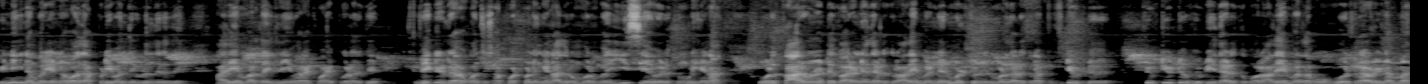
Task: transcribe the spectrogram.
வின்னிங் நம்பர் என்னவோ அது அப்படியே வந்து விழுந்துருது. அதே மாதிரி தான் இதுலேயும் வர வாய்ப்புகள் இருக்குது வீக்லி ட்ராவை கொஞ்சம் சப்போர்ட் பண்ணுங்க ஏன்னா அது ரொம்ப ரொம்ப ஈஸியாக எடுக்க முடியும். ஏன்னா உங்களுக்கு கார்பன் டு கார்பனே தான் எடுக்கிறோம். அதே மாதிரி நிர்மல் டு நிர்மல் தான் எடுக்கிறோம். Fifty to fifty to fifty தான் எடுக்க போகிறோம் அதே மாதிரி தான் ஒவ்வொரு ட்ராவலையும் நம்ம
